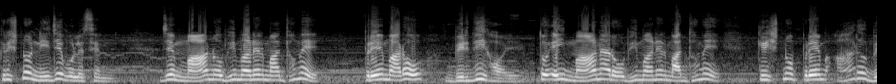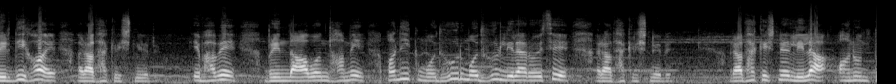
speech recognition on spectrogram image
কৃষ্ণ নিজে বলেছেন যে, মান অভিমানের মাধ্যমে প্রেম আরও বৃদ্ধি হয়। তো এই মান আর অভিমানের মাধ্যমে কৃষ্ণ প্রেম আরও বৃদ্ধি হয় রাধাকৃষ্ণের। এভাবে বৃন্দাবন ধামে অনেক মধুর মধুর লীলা রয়েছে রাধাকৃষ্ণের। রাধাকৃষ্ণের লীলা অনন্ত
